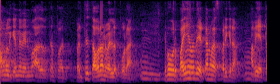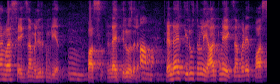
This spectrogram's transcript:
அவங்களுக்கு என்ன வேணுமோ அதை பற்றி படித்து தவறான வழியில் போகிறாங்க இப்போ ஒரு பையன் வந்து எட்டாம் கிளாஸ் படிக்கிறான். அவன் எட்டாம் கிளாஸ் எக்ஸாம் எழுதிருக்க முடியாது. பாஸ் ரெண்டாயிரத்தி இருபதுல. ரெண்டாயிரத்தி இருபத்தி யாருக்குமே எக்ஸாம் கிடையாது பாஸ்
